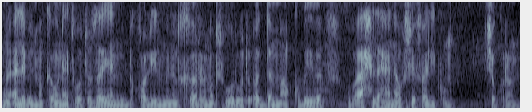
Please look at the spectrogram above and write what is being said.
ونقلب المكونات وتزين بقليل من الخيار المبشور وتقدم مع الكوبيبه وباحلى هنا وشفا ليكم. شكرا.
